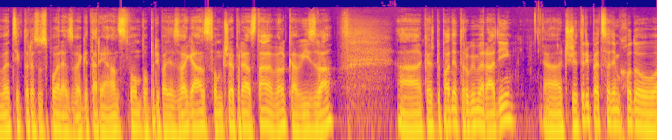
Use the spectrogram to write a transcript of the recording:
veci, ktoré sú spojené s vegetariánstvom, po prípade s vegánstvom, čo je pre nás stále veľká výzva. A každopádne to robíme radi. Čiže 3, 5, 7 chodov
